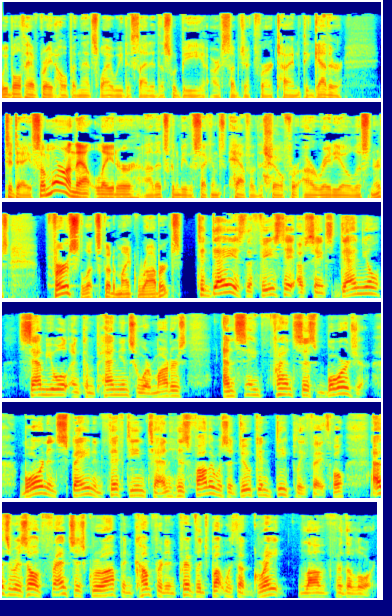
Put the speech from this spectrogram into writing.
we both have great hope, and that's why we decided this would be our subject for our time together today. So more on that later. Uh, that's going to be the second half of the show for our radio listeners. First, let's go to Mike Roberts. Today is the feast day of Saints Daniel, Samuel, and companions who were martyrs, and Saint Francis Borgia. Born in Spain in 1510, his father was a duke and deeply faithful. As a result, Francis grew up in comfort and privilege, but with a great love for the Lord.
